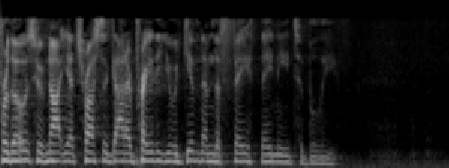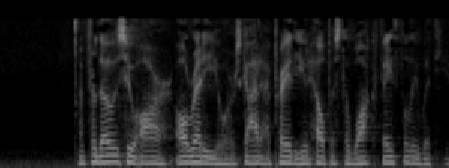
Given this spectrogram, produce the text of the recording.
For those who have not yet trusted God, I pray that you would give them the faith they need to believe. And for those who are already yours, God, I pray that you'd help us to walk faithfully with you,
